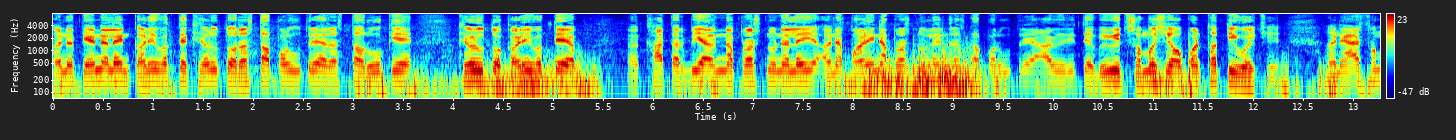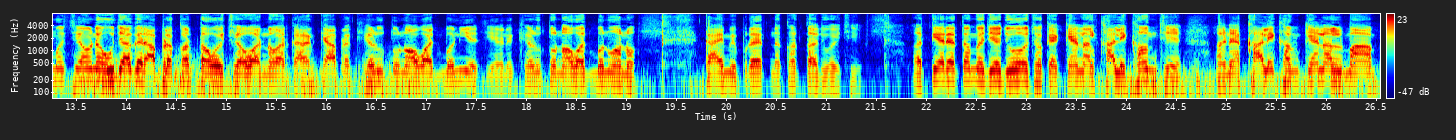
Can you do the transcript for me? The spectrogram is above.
અને તેને લઈને ઘણી વખતે ખેડૂતો રસ્તા પર ઉતરે, રસ્તા રોકે. ખેડૂતો ઘણી વખતે ખાતર બિયારણના પ્રશ્નોને લઈ અને પાણીના પ્રશ્નો લઈને રસ્તા પર ઉતરે. આવી રીતે વિવિધ સમસ્યાઓ પણ થતી હોય છે. અને આ સમસ્યાઓને ઉજાગર આપણે કરતા હોય છે અવારનવાર, કારણ કે આપણે ખેડૂતોનો અવાજ બનીએ છીએ અને ખેડૂતોનો અવાજ બનવાનો કાયમી પ્રયત્ન કરતા જ હોય છે અત્યારે તમે જે જુઓ છો કે કેનાલ ખાલી ખમ છે અને આ ખાલી ખમ કેનાલમાં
